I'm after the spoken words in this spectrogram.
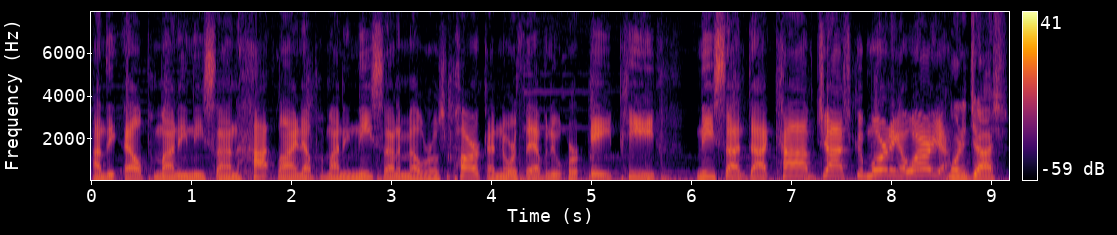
on the Al Piemonte Nissan hotline, Al Piemonte Nissan in Melrose Park on North Avenue or apnissan.com. Josh, good morning. How are you? Morning, Josh.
